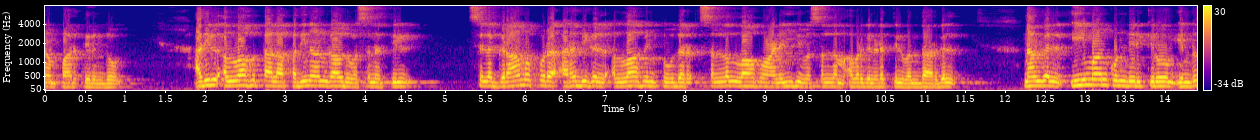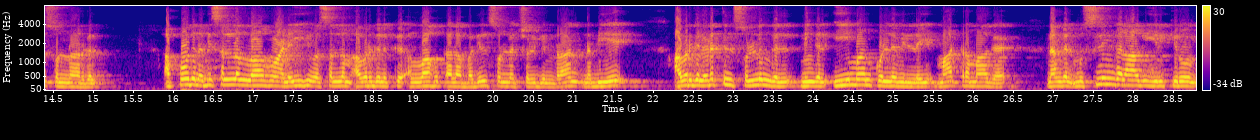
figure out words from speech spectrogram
நாம் பார்த்திருந்தோம் அதில் அல்லாஹு தாலா பதினான்காவது வசனத்தில் சில கிராமப்புற அரபிகள் அல்லாஹின் தூதர் சல்லல்லாஹு அலைஹி வசல்லம் அவர்களிடத்தில் வந்தார்கள் நாங்கள் ஈமான் கொண்டிருக்கிறோம் என்று சொன்னார்கள். அப்போது நபி சல்லாஹூ அலைஹி வசல்லம் அவர்களுக்கு அல்லாஹு தாலா பதில் சொல்ல சொல்கின்றான். நபியே அவர்களிடத்தில் சொல்லுங்கள் நீங்கள் ஈமான் கொள்ளவில்லை மாற்றமாக நாங்கள் முஸ்லிம்களாக இருக்கிறோம்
